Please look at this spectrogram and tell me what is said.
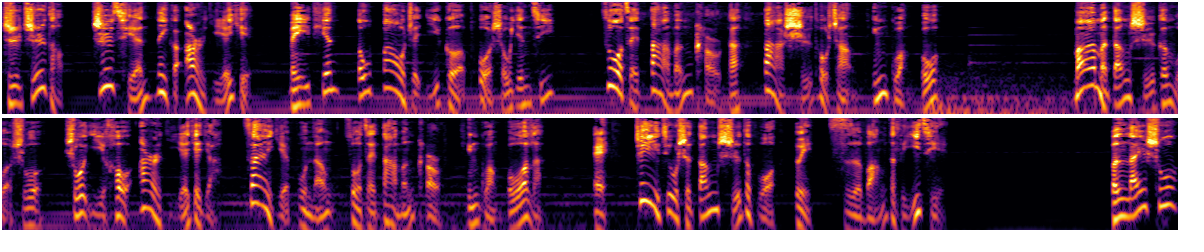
只知道之前那个二爷爷每天都抱着一个破收音机。坐在大门口的大石头上听广播。妈妈当时跟我说：“说以后二爷爷呀，再也不能坐在大门口听广播了。”哎，这就是当时的我对死亡的理解。本来说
